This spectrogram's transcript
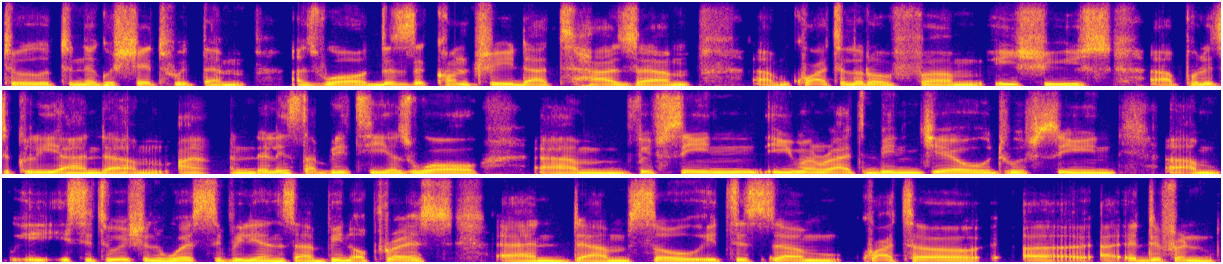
to to negotiate with them as well. This is a country that has um, um, quite a lot of issues uh, politically and and instability as well. we've seen human rights being jailed. We've seen um, situations where civilians are being oppressed, and um, so it is um, quite a, a, a different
